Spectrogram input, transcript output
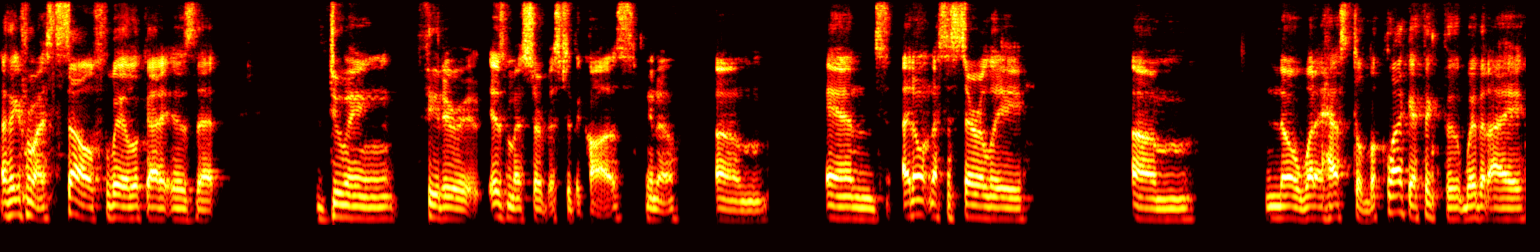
I think for myself, the way I look at it is that doing theater is my service to the cause, you know. Um, and I don't necessarily um, know what it has to look like. I think the way that I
